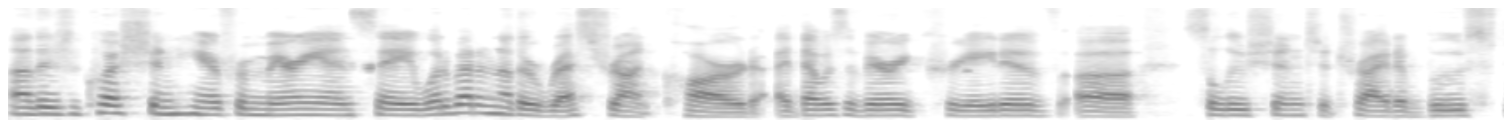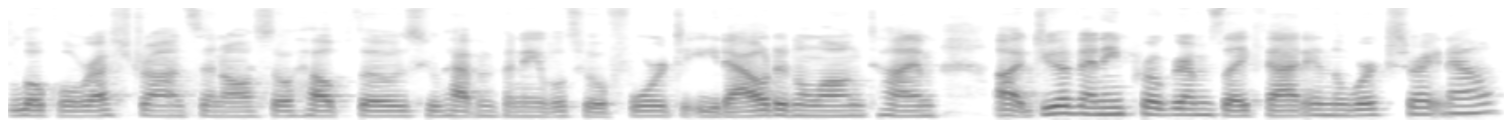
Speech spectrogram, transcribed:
Uh, there's a question here from Marianne say, what about another restaurant card? Uh, that was a very creative uh, solution to try to boost local restaurants and also help those who haven't been able to afford to eat out in a long time. Uh, do you have any programs like that in the works right now?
